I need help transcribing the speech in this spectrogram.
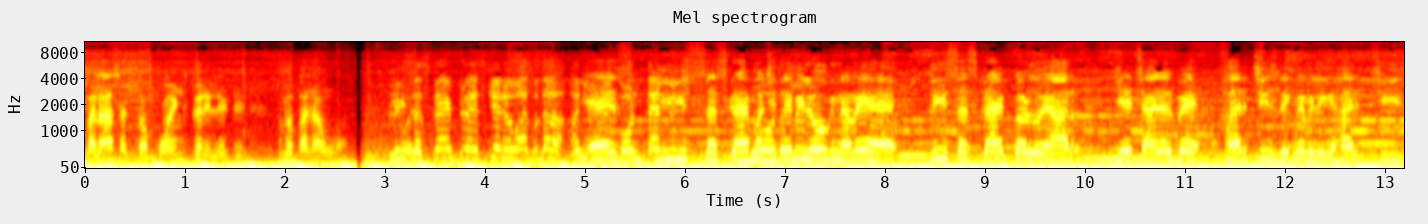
बना सकता हूँ पॉइंट के रिलेटेड तो मैं बनाऊँगा please subscribe to yes content. Please subscribe और जितने भी लोग नवे हैं प्लीज़ सब्सक्राइब कर दो यार ये चैनल पे हर चीज़ देखने मिलेगी हर चीज़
